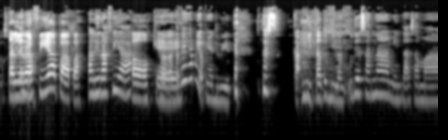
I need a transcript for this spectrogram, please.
Terus tali kan- rafia apa apa tali rafia. Oh, oke. Heeh, tapi kami nggak punya duit. terus kak Mita tuh bilang udah sana minta sama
